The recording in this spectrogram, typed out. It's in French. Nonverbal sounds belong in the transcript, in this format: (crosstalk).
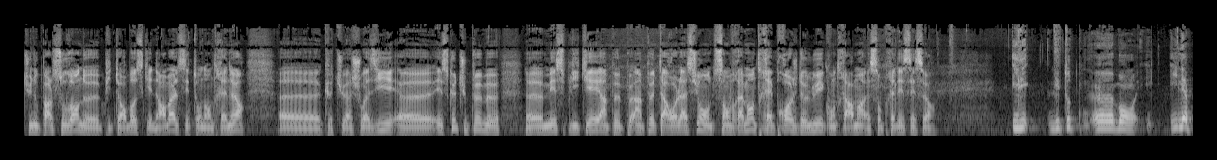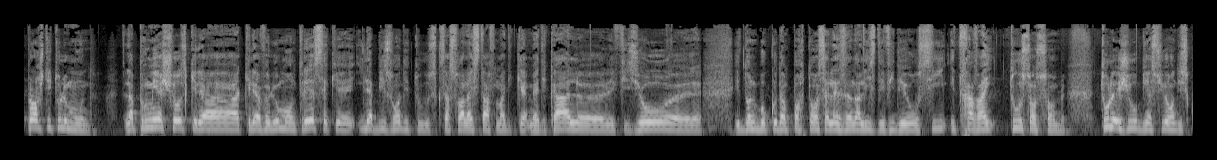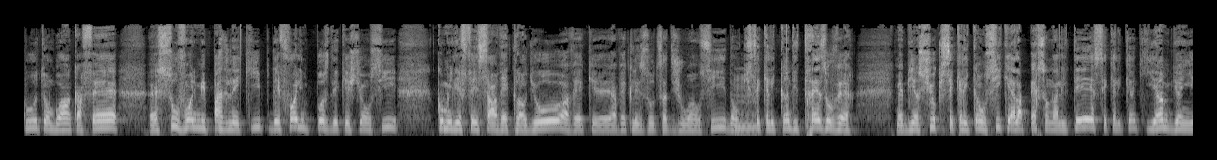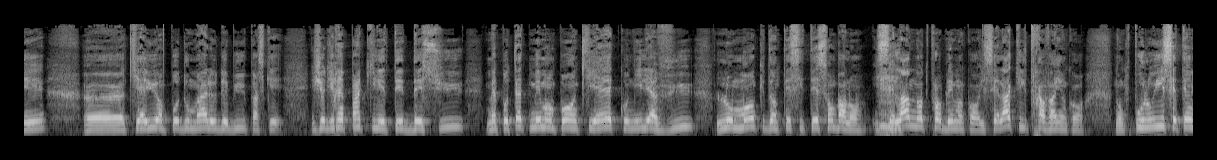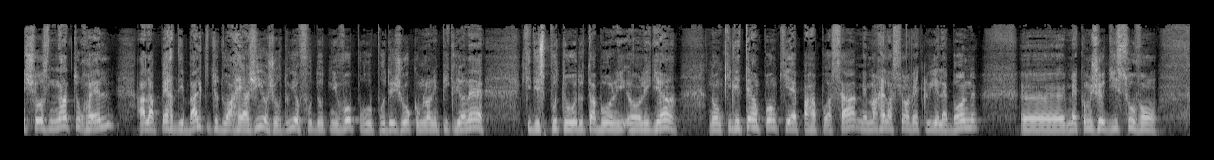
Tu nous parles souvent de Peter Boss, qui est normal, c'est ton entraîneur euh, que tu as choisi. Euh, Est-ce que tu peux euh, m'expliquer un peu, ta relation? On te sent vraiment très proche de lui, contrairement à son prédécesseur. Il, euh, bon, il est proche de tout le monde. La première chose qu'il a, voulu montrer, c'est qu'il a besoin de tous, que ce soit la staff médical, euh, les physios. Il donne beaucoup d'importance à les analyses des vidéos aussi. Ils travaillent tous ensemble. Tous les jours, bien sûr, on discute, on boit un café. Euh, souvent, il me parle de l'équipe. Des fois, il me pose des questions aussi, comme il a fait ça avec Claudio, avec, avec les autres adjoints aussi. Donc, c'est quelqu'un de très ouvert. Mais bien sûr que c'est quelqu'un aussi qui a la personnalité, c'est quelqu'un qui aime gagner, euh, qui a eu un peu de mal au début parce que je dirais pas qu'il était déçu, mais peut-être même un peu inquiet quand il a vu le manque d'intensité son ballon. Et c'est là notre problème encore. Et c'est là qu'il travaille encore. Donc pour lui, c'était une chose naturelle à la perte des balles que tu dois réagir aujourd'hui au foot d'autre niveau pour, pour des joueurs comme l'Olympique lyonnais qui disputent le haut de tableau en Ligue 1. Donc il était un peu inquiet par rapport à ça, mais ma relation avec lui, elle est bonne. Euh, mais comme je dis souvent,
